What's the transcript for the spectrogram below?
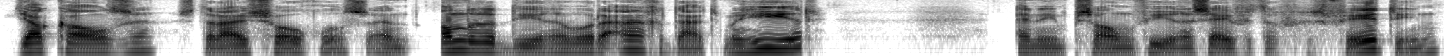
jakhalzen, struisvogels en andere dieren worden aangeduid. Maar hier, en in Psalm 74 vers 14,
